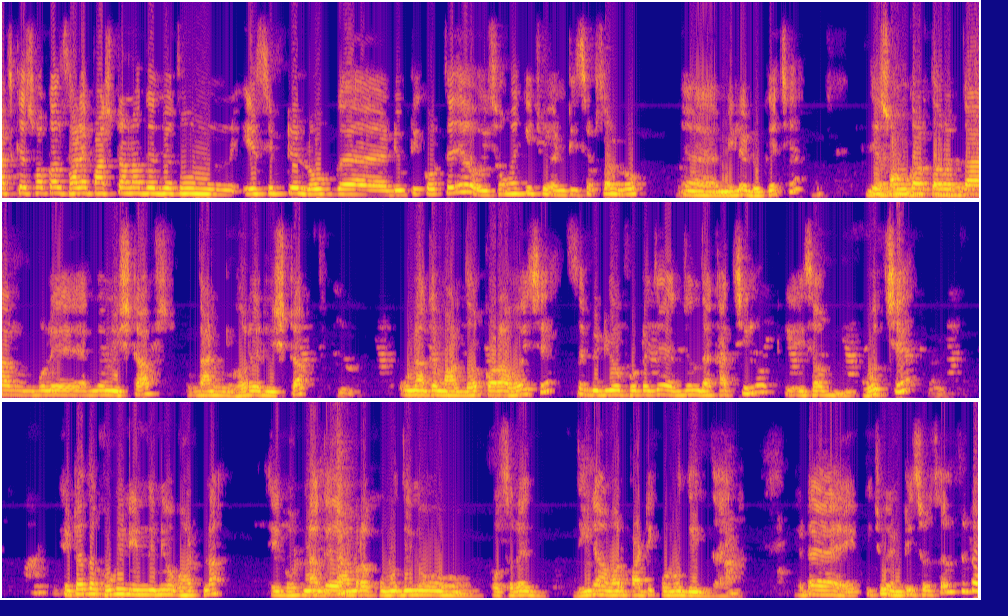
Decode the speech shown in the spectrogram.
আজকে সকাল সাড়ে পাঁচটা নাগাদ যখন এ শিফটে লোক ডিউটি করতে যায়, ওই সময় কিছু অ্যান্টি সোশ্যাল লোক মিলে ঢুকেছে। যে শঙ্কর তরফদার বলে একজন স্টাফ তার ঘরের স্টাফ ওনাকে মারধর করা হয়েছে। সে ভিডিও ফুটেজে একজন দেখাচ্ছিল এইসব হচ্ছে। এটা তো খুবই নিন্দনীয় ঘটনা। এই ঘটনাকে আমরা কোনোদিনও প্রশ্রয় না আমার পার্টি কোনোদিন দেয় না। এটা কিছু অ্যান্টি সোশ্যাল সেটা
